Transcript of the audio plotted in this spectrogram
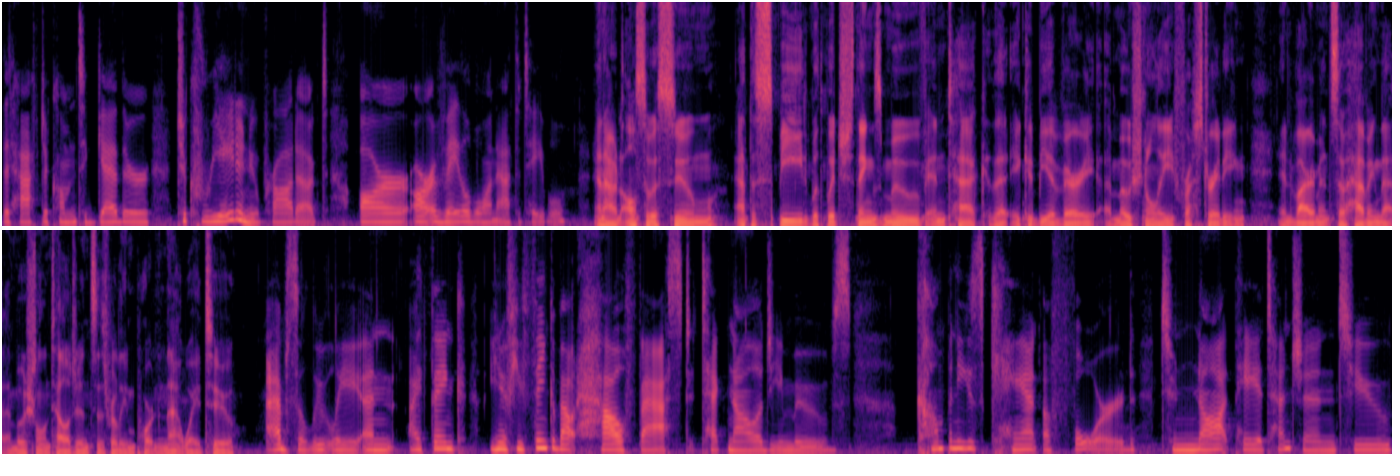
that have to come together to create a new product are are available and at the table. And I would also assume at the speed with which things move in tech that it could be a very emotionally frustrating environment. So having that emotional intelligence is really important in that way too. Absolutely. And I think, you know, if you think about how fast technology moves, companies can't afford to not pay attention to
